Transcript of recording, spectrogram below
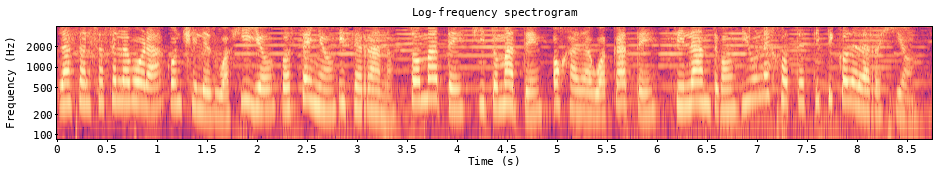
La salsa se elabora con chiles guajillo, costeño y serrano, tomate, jitomate, hoja de aguacate, cilantro y un ejote típico de la región.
